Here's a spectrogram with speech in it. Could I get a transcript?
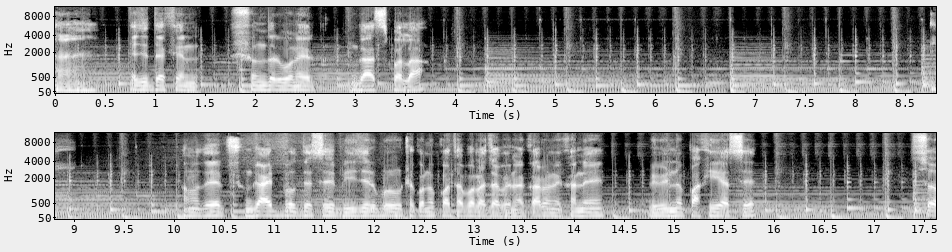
হ্যাঁ এই যে দেখেন সুন্দরবনের গাছপালা। আমাদের গাইড বলতেছে ব্রিজের উপর উঠে কোনো কথা বলা যাবে না কারণ এখানে বিভিন্ন পাখি আছে। সো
